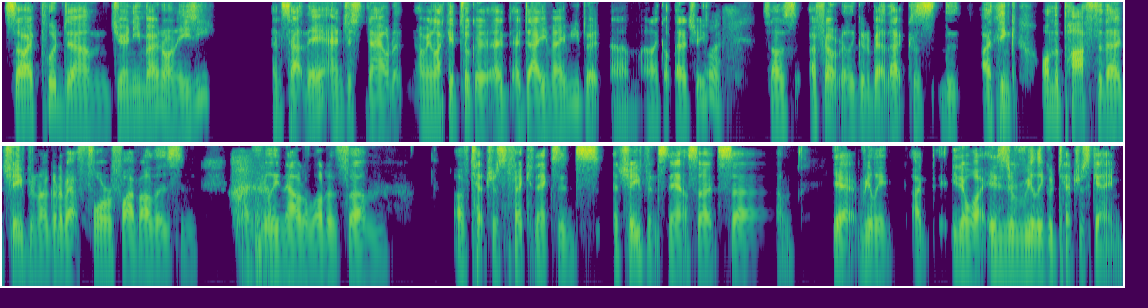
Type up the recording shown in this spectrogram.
So I put um, journey mode on easy and sat there and just nailed it. I mean, like it took a, a, a day maybe, but um, and I got that achievement. Nice. So I was I felt really good about that because I think on the path to that achievement, I got about four or five others, and I've really nailed a lot of um, of Tetris Effect Connected's achievements now. So it's um, yeah, really, I, you know what? It is a really good Tetris game.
